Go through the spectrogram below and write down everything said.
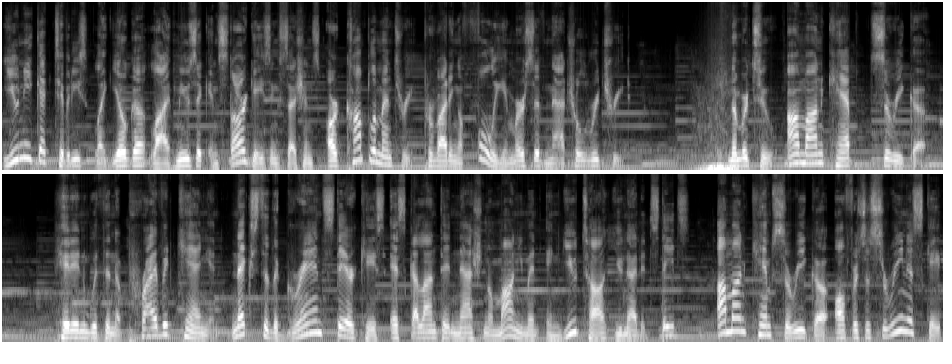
Unique activities like yoga, live music, and stargazing sessions are complimentary, providing a fully immersive natural retreat. Number 2. Aman Camp Sarika Hidden within a private canyon next to the Grand Staircase Escalante National Monument in Utah, United States, Aman Camp Sarika offers a serene escape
